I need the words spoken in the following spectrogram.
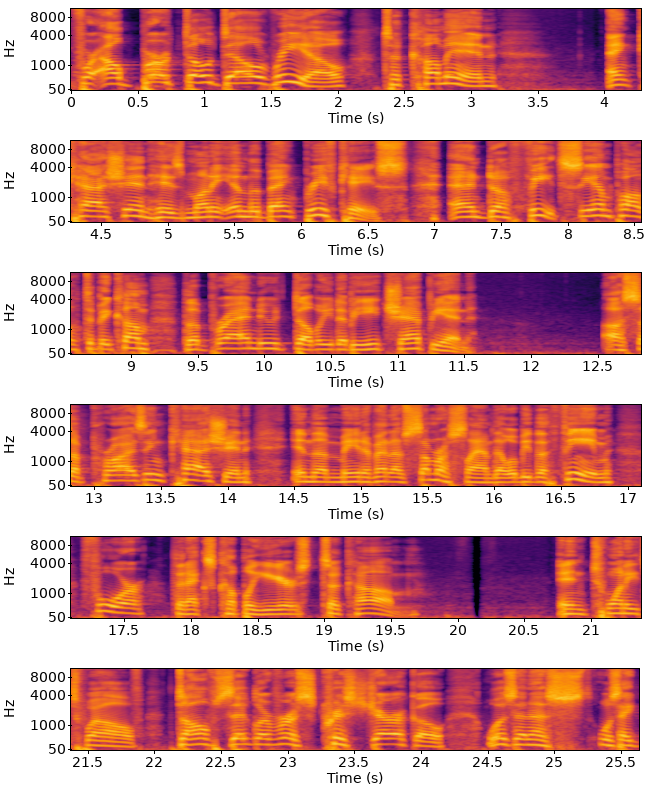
for Alberto Del Rio to come in and cash in his Money in the Bank briefcase and defeat CM Punk to become the brand new WWE champion a surprising cash in in the main event of SummerSlam that will be the theme for the next couple years to come. In 2012, Dolph Ziggler versus Chris Jericho was a was a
